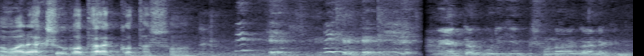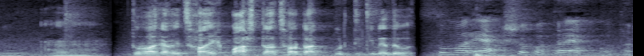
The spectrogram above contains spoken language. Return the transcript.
আমার একশো কথা এক কথার সমান আমি একটা বুড়িকে সোনার গয়না কিনে দেবো। হ্যাঁ। তোমাকে আমি ছয় পাঁচটা ছটা কুর্তি কিনে দেবো। তোমার একশো কথা এক কথার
